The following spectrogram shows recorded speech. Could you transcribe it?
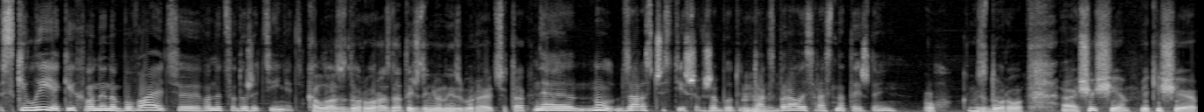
скіли, яких вони набувають, е, вони це дуже цінять. Клас, здорово. Раз на тиждень вони збираються, так? Е, Ну, зараз частіше вже будуть. Мгм. Так, збирались раз на тиждень. Ох, здорово. А що ще? Які ще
